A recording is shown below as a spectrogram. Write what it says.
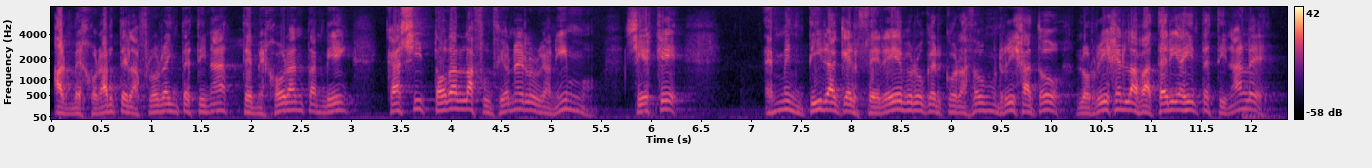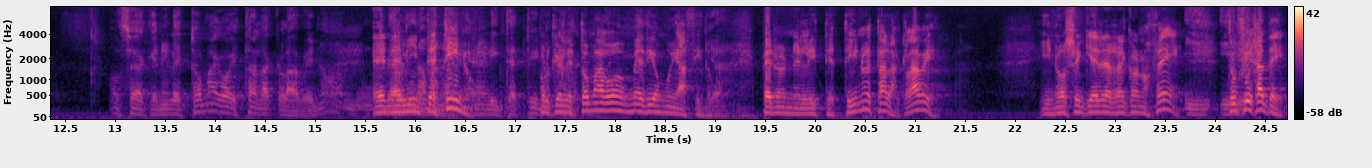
al mejorarte la flora intestinal, te mejoran también casi todas las funciones del organismo. Si es que es mentira que el cerebro, que el corazón rija todo, lo rigen las bacterias intestinales. O sea que en el estómago está la clave, ¿no? En el, intestino, en el intestino. Porque el estómago es medio muy ácido. Pero en el intestino está la clave. Y no se quiere reconocer. Tú fíjate,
